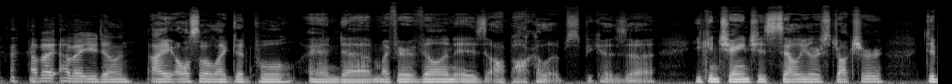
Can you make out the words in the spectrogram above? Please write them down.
how about how about you, Dylan? I also like Deadpool, and uh, my favorite villain is Apocalypse because uh, he can change his cellular structure to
